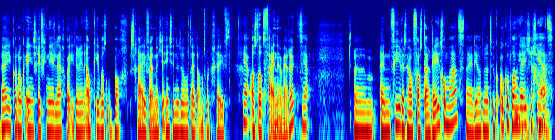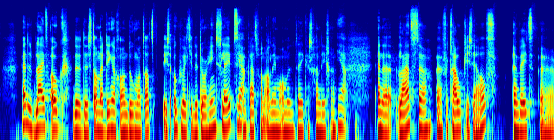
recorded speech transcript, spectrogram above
Mhm. Je kan ook één schriftje neerleggen waar iedereen elke keer wat op mag schrijven. En dat je eens in de zoveel tijd antwoord geeft. Ja. Als dat fijner werkt. Ja. Ehm, en virus hou vast aan regelmaat. Nou ja, die hadden we natuurlijk ook al wel Oh een ja, beetje ja. gehad. Dus blijf ook de, de standaard dingen gewoon doen. Want dat is ook wat je er doorheen sleept. Ja. In plaats van alleen maar onder de dekens gaan liggen. ja, En de laatste, eh, vertrouw op jezelf. En weet, eh,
